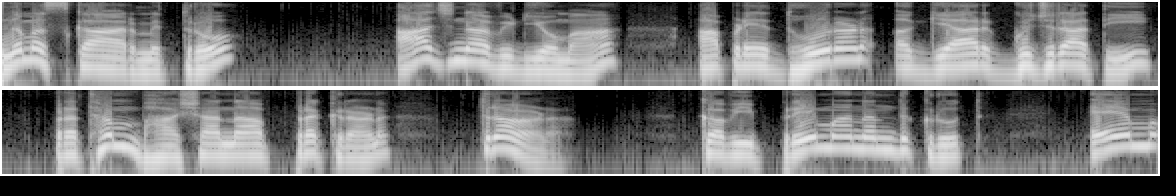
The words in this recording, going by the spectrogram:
નમસ્કાર મિત્રો. આજના વિડીયોમાં આપણે ધોરણ અગિયાર ગુજરાતી પ્રથમ ભાષાના પ્રકરણ ત્રણ, કવિ પ્રેમાનંદ કૃત, એમ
